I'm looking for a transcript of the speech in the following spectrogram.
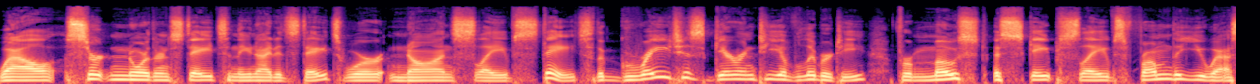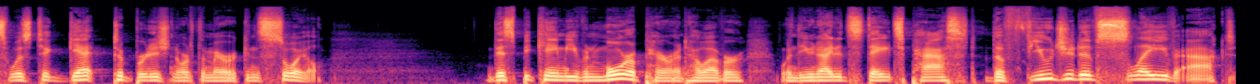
While certain northern states in the United States were non slave states, the greatest guarantee of liberty for most escaped slaves from the U.S. was to get to British North American soil. This became even more apparent, however, when the United States passed the Fugitive Slave Act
